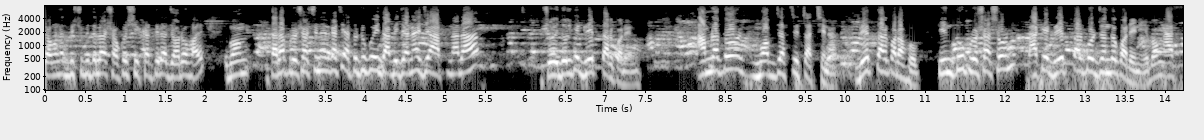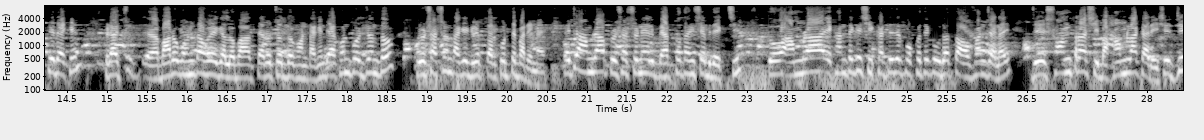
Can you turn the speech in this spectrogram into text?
জগন্নাথ বিশ্ববিদ্যালয়ের সকল শিক্ষার্থীরা জড়ো হয় এবং তারা প্রশাসনের কাছে এতটুকুই দাবি জানায় যে আপনারা শহীদুলকে গ্রেপ্তার করেন। আমরা তো মব জাস্টিস চাচ্ছি না, গ্রেপ্তার করা হোক। কিন্তু প্রশাসন তাকে গ্রেপ্তার পর্যন্ত করেনি এবং আজকে দেখেন প্রায় বারো ঘণ্টা হয়ে গেল বা তেরো, চোদ্দ ঘণ্টা, কিন্তু এখন পর্যন্ত প্রশাসন তাকে গ্রেপ্তার করতে পারে না এটা আমরা প্রশাসনের ব্যর্থতা হিসেবে দেখছি। তো আমরা এখান থেকে শিক্ষার্থীদের পক্ষ থেকে উদাত্ত আহ্বান জানাই যে সন্ত্রাসী বা হামলাকারী, সে যে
